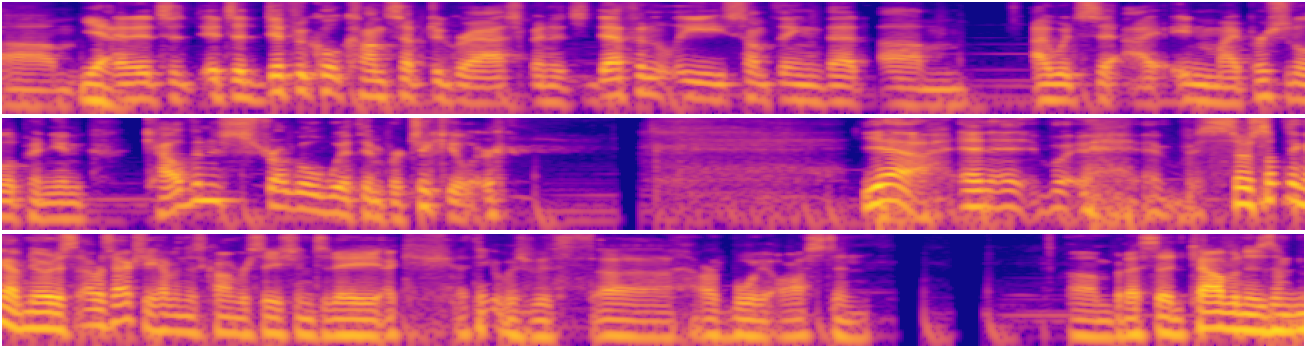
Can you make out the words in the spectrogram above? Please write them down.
Um, yeah, and it's a it's a difficult concept to grasp, and it's definitely something that um, I would say, I, in my personal opinion, Calvinists struggle with in particular. Yeah, and it, so something I've noticed. I was actually having this conversation today. I, I think it was with uh, our boy Austin. Um, but I said Calvinism.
